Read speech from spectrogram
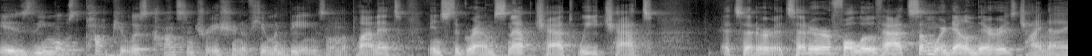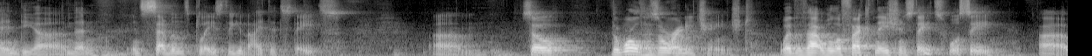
is the most populous concentration of human beings on the planet. Instagram, Snapchat, WeChat, et cetera, et cetera. Follow that. Somewhere down there is China, India, and then in seventh place, the United States. Um, so the world has already changed. Whether that will affect nation states, we'll see. Uh,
